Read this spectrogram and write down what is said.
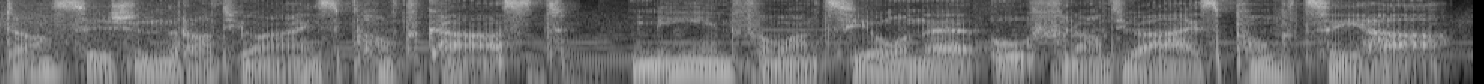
Das ist ein Radio 1 Podcast. Mehr Informationen auf radio1.ch.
